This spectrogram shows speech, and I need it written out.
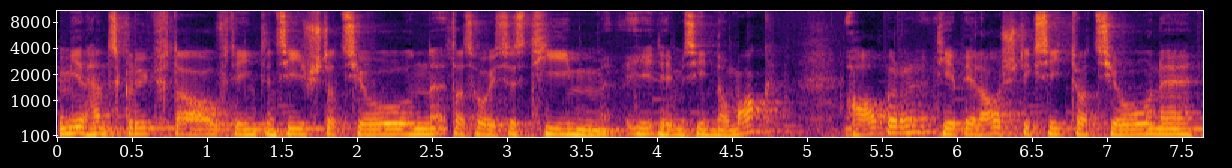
Wir haben das Glück da auf der Intensivstation, dass unser Team in dem Sinn noch mag. Aber die Belastungssituationen,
